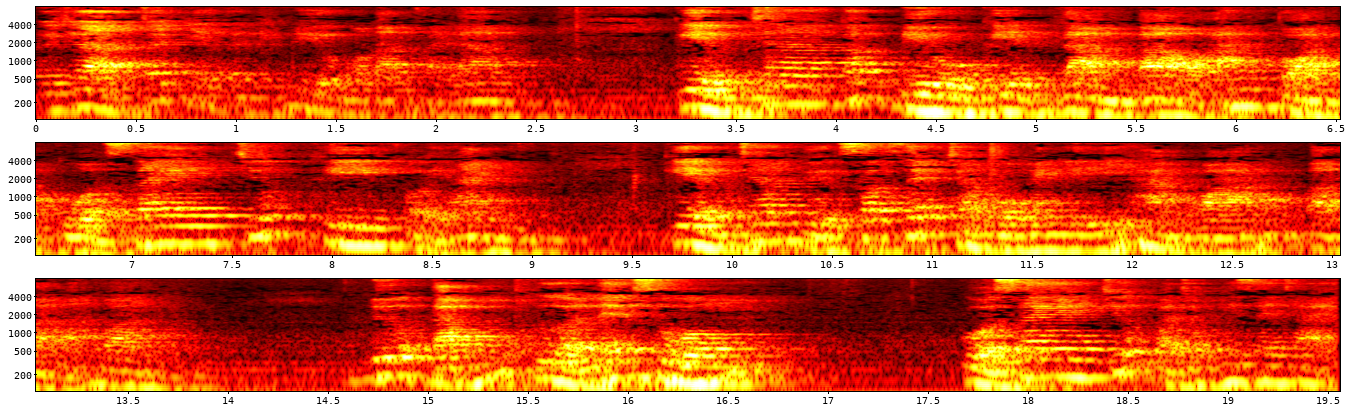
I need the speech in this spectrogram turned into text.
Được chưa? Trách nhiệm là những điều mà bạn phải kiểm tra các điều kiện đảm bảo an toàn của xe trước khi khởi hành, kiểm tra việc sắp xếp trào bộ hành lý hàng hóa và đảm an toàn. Được đóng cửa lên xuống của xe trước và trong khi xe chạy.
